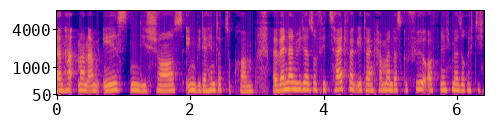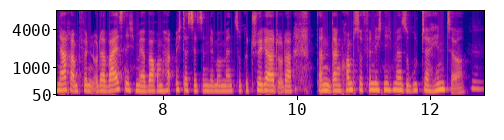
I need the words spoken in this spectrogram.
dann hat man am ehesten die Chance, irgendwie dahinter zu kommen. Weil wenn dann wieder so viel Zeit vergeht, dann kann man das Gefühl oft nicht mehr so richtig nachempfinden oder weiß nicht mehr, warum hat mich das jetzt in dem Moment so getriggert oder dann, dann kommst du, finde ich, nicht mehr so gut dahinter. Hm.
